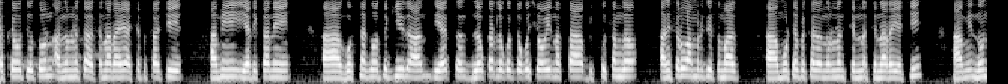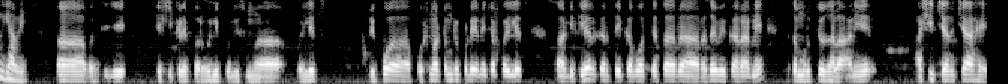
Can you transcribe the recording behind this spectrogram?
रस्त्यावरती उतरून आंदोलन करणार आहे अशा प्रकारची आम्ही या ठिकाणी घोषणा करतो की यात लवकरात लवकर चौकशी व्हावी नसता भिक्खू संघ आणि सर्व आंबेडकरी समाज मोठ्या प्रकारे आंदोलन छेडणार आहे याची आम्ही नोंद घ्यावी. एकीकडे परभणी पोलीस पहिलेच रिपो पोस्टमॉर्टम रिपोर्ट येण्याच्या पहिलेच डिक्लेअर करते का बुवा त्याचा हृदयविकाराने त्याचा मृत्यू झाला. आणि अशी चर्चा आहे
